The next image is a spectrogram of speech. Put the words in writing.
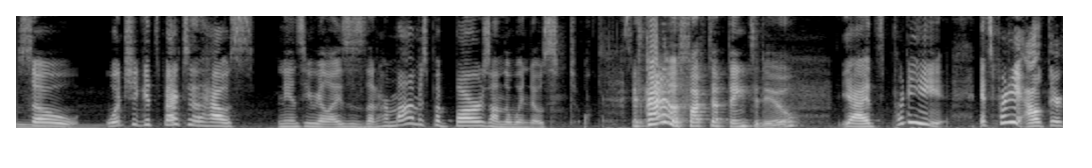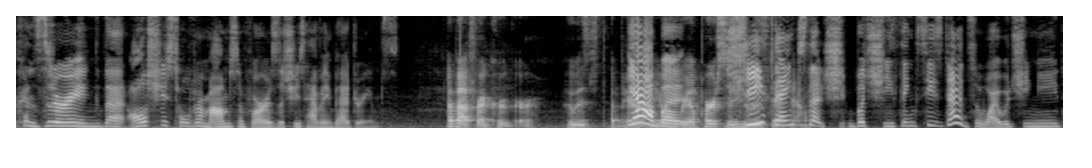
So, when she gets back to the house, Nancy realizes that her mom has put bars on the windows. and doors. It's kind of a fucked up thing to do. Yeah, it's pretty it's pretty out there considering that all she's told her mom so far is that she's having bad dreams. About Fred Krueger, who is apparently Yeah, but a real person. who she is dead thinks that she but she thinks he's dead, so why would she need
